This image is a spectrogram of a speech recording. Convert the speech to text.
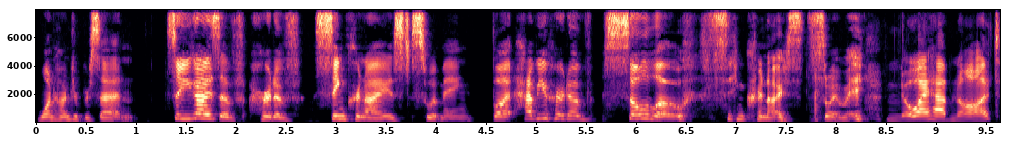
One hundred percent. So you guys have heard of synchronized swimming, but have you heard of solo synchronized swimming? No, I have not.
